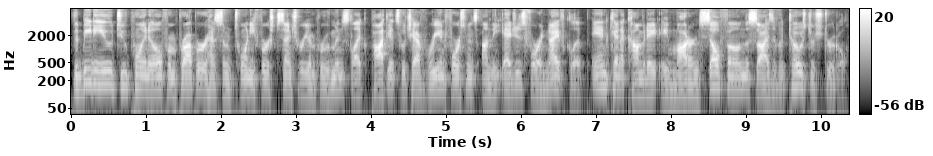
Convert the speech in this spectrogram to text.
The BDU 2.0 from Propper has some 21st century improvements like pockets which have reinforcements on the edges for a knife clip and can accommodate a modern cell phone the size of a toaster strudel.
